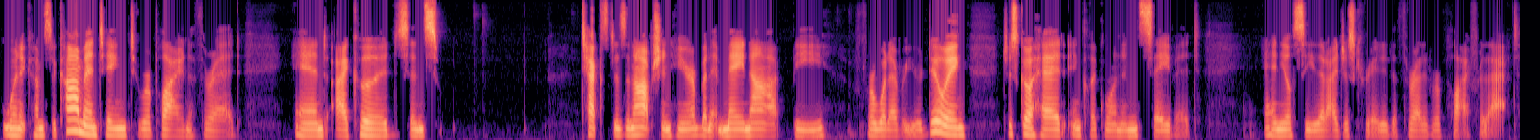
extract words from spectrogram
when it comes to commenting to reply in a thread. And I could, since text is an option here, but it may not be for whatever you're doing, just go ahead and click one and save it. And you'll see that I just created a threaded reply for that.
